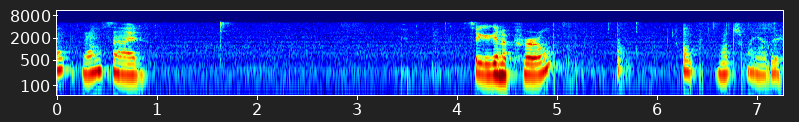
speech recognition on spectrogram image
Oh, wrong side. So you're going to purl. Oh, watch my other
